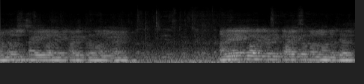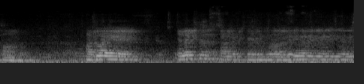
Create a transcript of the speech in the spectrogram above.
మండల స్థాయిలో అనే కార్యక్రమాలు కానీ అనేకమైనటువంటి కార్యక్రమాలు మనం చేస్తూ ఉంటాం. అట్లాగే ఎలక్షన్స్ కండక్ట్ చేయడం కూడా very very very very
